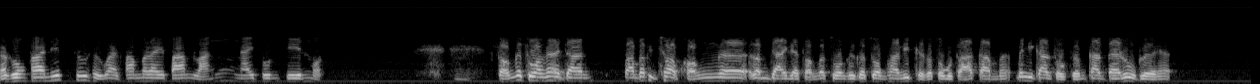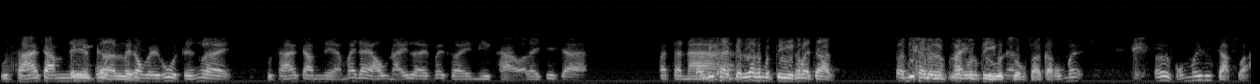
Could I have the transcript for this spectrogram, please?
กระทรวงพาณิชย์รู้สึกว่าทำอะไรตามหลังนายทุนจีนหมดสองกระทรวงฮะอาจารย์ ความรับผิดชอบของเอ่อลำไยเนี่ยสองกระทรวงคือกระทรวงพาณิชย์กับกระทรวงอุตสาหกรรมฮะไม่มีการส่งเสริมการแปรรูปเลยฮะอุตสาหกรรมเนี่ยไม่มีการเลยไม่ต้องไปพูดถึงเลย อุตสาหกรรมเนี่ยไม่ได้เอาไหนเลย ไม่เคยมีข่าวอะไรที่จะพัฒนาตอนนี้ใครเป็นรัฐมนตรีครับอาจารย์ตอนนี้ใครเป็นรัฐมนตรีกระทรวงอุตสาหกรรมผมไม่เออ ผมไม่รู้จักว่ะ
